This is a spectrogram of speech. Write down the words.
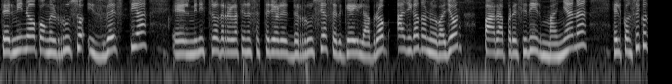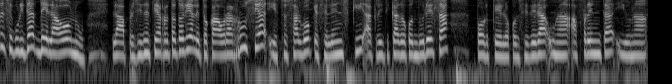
Termino con el ruso Izvestia. El ministro de Relaciones Exteriores de Rusia, Sergei Lavrov, ha llegado a Nueva York para presidir mañana el Consejo de Seguridad de la ONU. La presidencia rotatoria le toca ahora a Rusia y esto es algo que Zelensky ha criticado con dureza porque lo considera una afrenta y una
